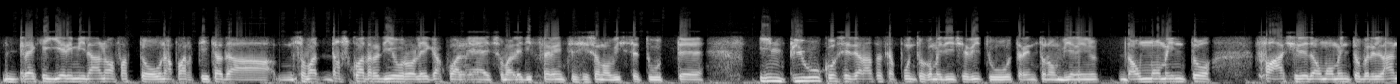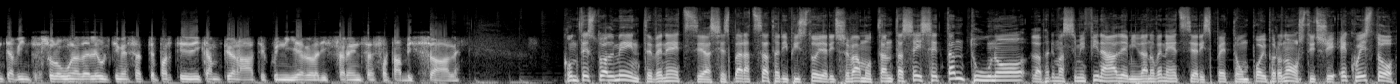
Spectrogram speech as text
direi che ieri Milano ha fatto una partita da, insomma, da squadra di Eurolega qual è, insomma, le differenze si sono viste tutte. In più considerato che appunto come dicevi tu Trento non viene da un momento facile, da un momento brillante, ha vinto solo una delle ultime sette partite di campionato e quindi ieri la differenza è stata abissale. Contestualmente Venezia si è sbarazzata di Pistoia, ricevamo 86-71, la prima semifinale Milano-Venezia rispetta un po' i pronostici e questo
